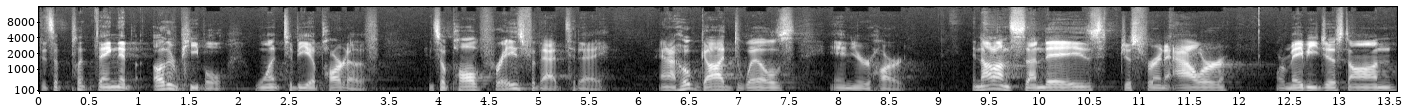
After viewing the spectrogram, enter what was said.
that's a thing that other people want to be a part of. And so Paul prays for that today. And I hope God dwells in your heart. And not on Sundays, just for an hour, or maybe just on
